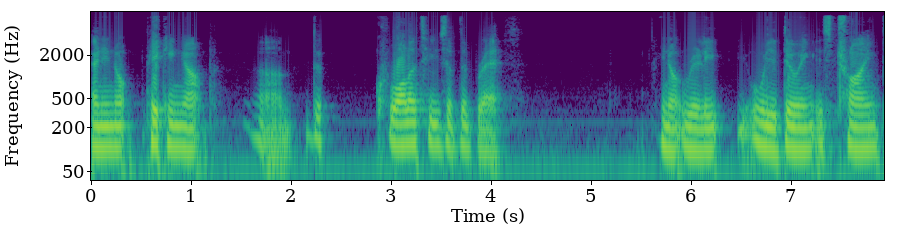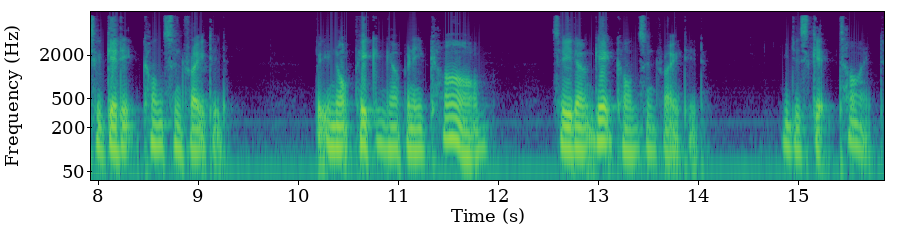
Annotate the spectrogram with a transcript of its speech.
and you're not picking up um, the qualities of the breath. You're not really all you're doing is trying to get it concentrated, but you're not picking up any calm, so you don't get concentrated. You just get tight.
